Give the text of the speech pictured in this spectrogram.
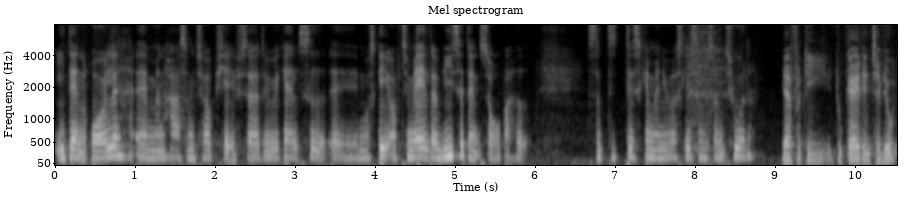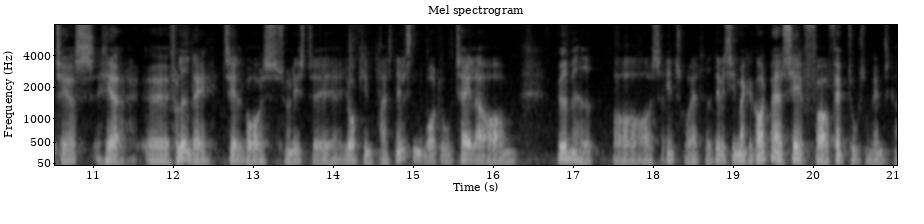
i den rolle, øh, man har som topchef, så er det jo ikke altid øh, måske optimalt at vise den sårbarhed. Så det, det skal man jo også ligesom sådan turde. Ja, fordi du gav et interview til os her øh, forleden dag til vores journalist øh, Joachim Preis Nielsen, hvor du taler om ydmyghed og også introverthed. Det vil sige, at man kan godt være chef for 5.000 mennesker,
